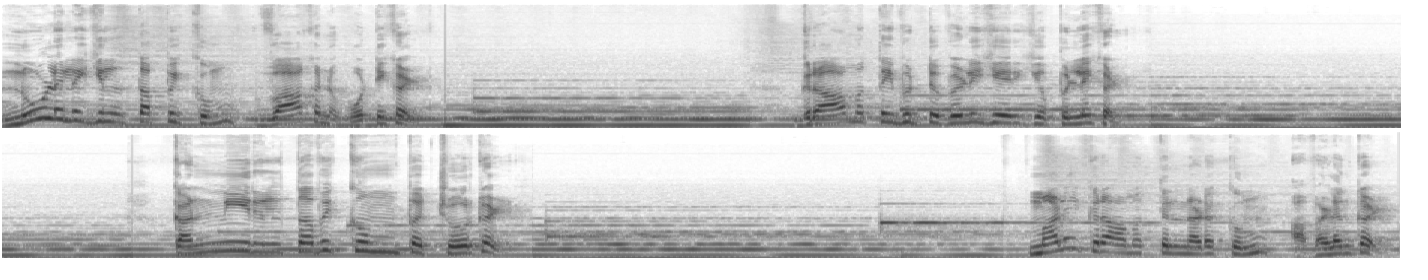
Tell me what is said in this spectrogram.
நூலிலையில் தப்பிக்கும் வாகன ஓட்டிகள். கிராமத்தை விட்டு வெளியேறிய பிள்ளைகள். கண்ணீரில் தவிக்கும் பெற்றோர்கள். மலை கிராமத்தில் நடக்கும் அவலங்கள்.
